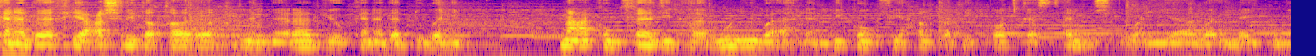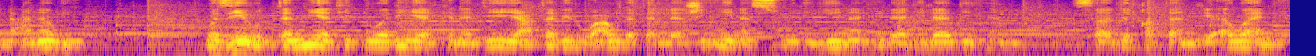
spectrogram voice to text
كندا في عشر دقائق من راديو كندا الدولي. معكم فادي الهاروني وأهلا بكم في حلقة البودكاست الأسبوعية وإليكم العناوين. وزير التنمية الدولية الكندي يعتبر عودة اللاجئين السوريين إلى بلادهم سابقة لأوانها.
